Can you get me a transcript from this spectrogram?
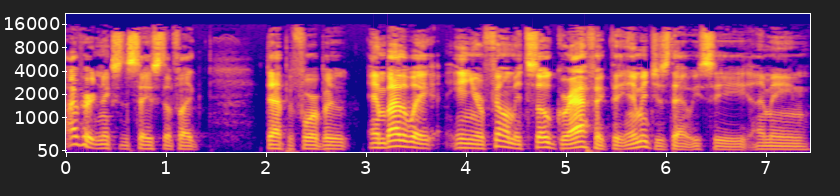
I've heard Nixon say stuff like that before. But and by the way, in your film, it's so graphic. The images that we see. I mean,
